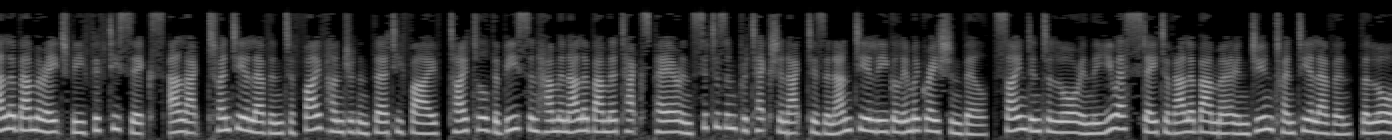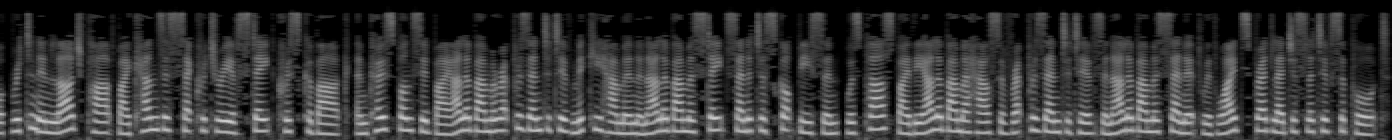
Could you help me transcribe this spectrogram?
Alabama HB 56 Al Act 2011-535, titled the Beason-Hammon Alabama Taxpayer and Citizen Protection Act is an anti-illegal immigration bill, signed into law in the U.S. state of Alabama in June 2011. The law, written in large part by Kansas Secretary of State Chris Kobach, and co-sponsored by Alabama Representative Micky Hammon and Alabama State Senator Scott Beason, was passed by the Alabama House of Representatives and Alabama Senate with widespread legislative support.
